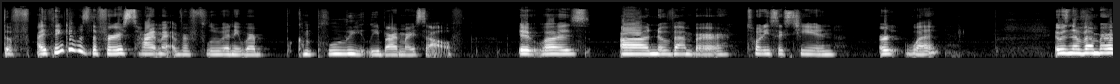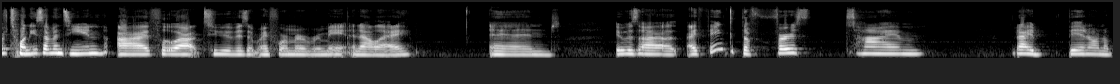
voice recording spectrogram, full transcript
the I think it was the first time I ever flew anywhere completely by myself. It was uh, November 2016 or what? It was November of 2017. I flew out to visit my former roommate in LA, and it was uh I think the first time that I had been on a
